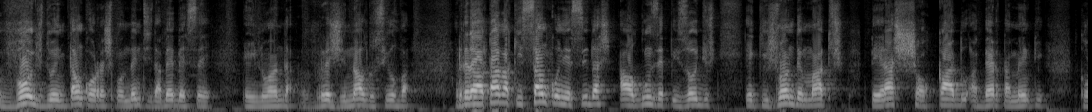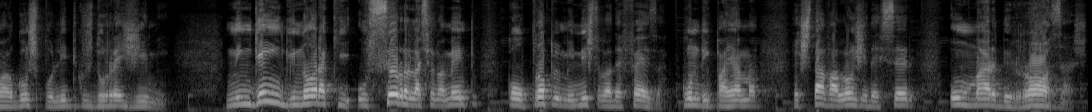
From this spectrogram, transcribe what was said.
voz do então correspondente da BBC em Luanda, Reginaldo Silva, relatava que são conhecidas alguns episódios em que João de Matos terá chocado abertamente com alguns políticos do regime. Ninguém ignora que o seu relacionamento com o próprio ministro da Defesa, Kundi Payama, estava longe de ser um mar de rosas.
